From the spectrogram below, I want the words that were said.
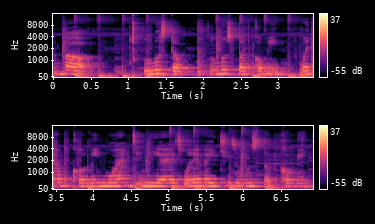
but we won't stop. We won't stop coming. Whether we're coming months in years, whatever it is, we won't stop coming.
